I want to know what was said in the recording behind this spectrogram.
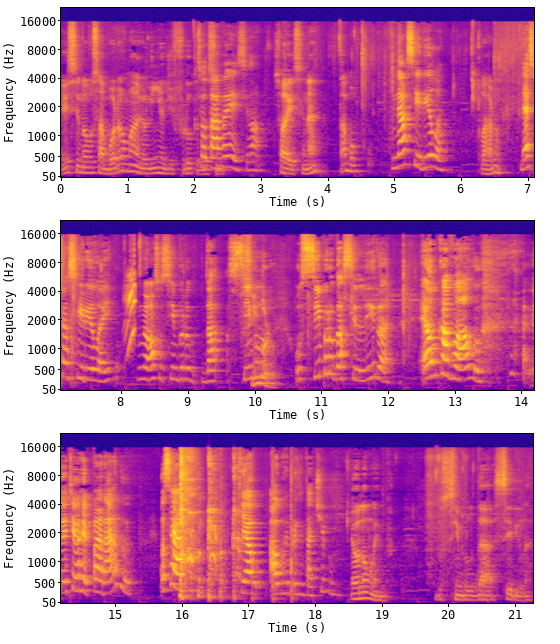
esse novo sabor ou uma linha de frutas Só assim? tava esse, ó. Só esse, né? Tá bom. Me dá uma cirila. Claro. Desce uma cirila aí. Nossa, o símbolo da... Símbolo? O símbolo da cirila é um cavalo. Já tinha reparado? Você acha que, é algo representativo? Eu não lembro do símbolo da Cirila.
